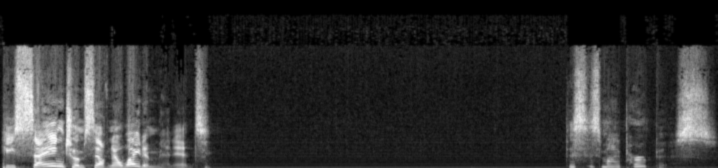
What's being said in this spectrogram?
He's saying to himself, now, wait a minute. This is my purpose.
